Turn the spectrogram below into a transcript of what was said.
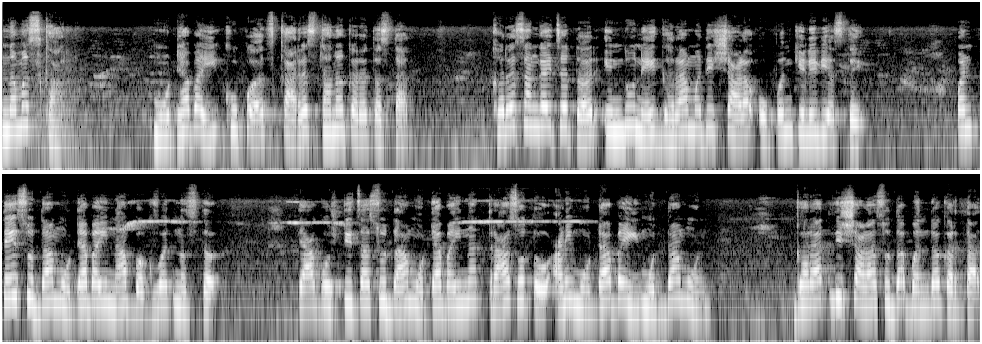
नमस्कार. मोठ्या बाई खूपच कारस्थानं करत असतात. खरं सांगायचं तर इंदूने घरामध्ये शाळा ओपन केलेली असते. पण ते सुद्धा मोठ्या बाईंना बघवत नसतं. त्या गोष्टीचा सुद्धा मोठ्या बाईंना त्रास होतो आणि मोठ्या बाई मुद्दामून घरातली शाळासुद्धा बंद करतात.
